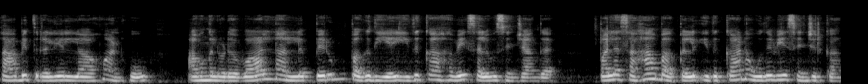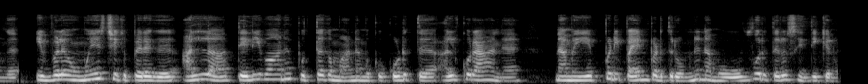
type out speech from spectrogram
சாபித் ரலி அல்லாஹு அன்ஹூ அவங்களோட வாழ்நாளில் பெரும் பகுதியை இதுக்காகவே செலவு செஞ்சாங்க. பல சஹாபாக்கள் இதுக்கான உதவியை செஞ்சிருக்காங்க. இவ்வளவு முயற்சிக்கு பிறகு அல்லாஹ் தெளிவான புத்தகமா நமக்கு கொடுத்த அல் குரான நாம எப்படி பயன்படுத்துறோம்னு நம்ம ஒவ்வொருத்தரும் சிந்திக்கணும்.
